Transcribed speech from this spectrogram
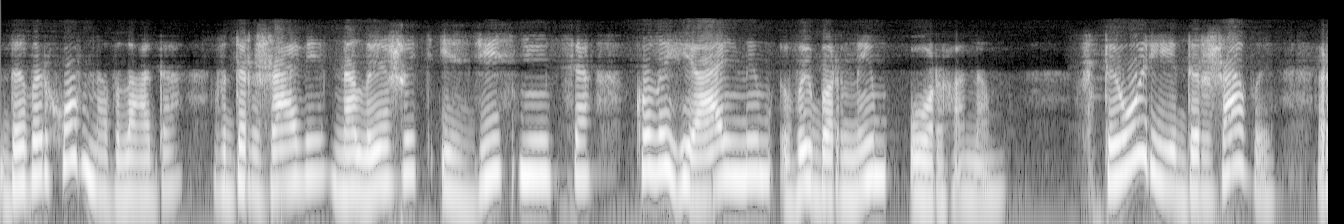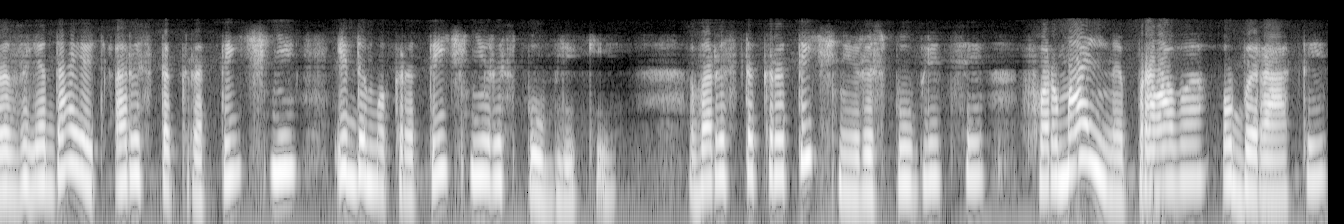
де верховна влада в державі належить і здійснюється колегіальним виборним органам. В теорії держави розглядають аристократичні і демократичні республіки. В аристократичній республіці формальне право обирати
